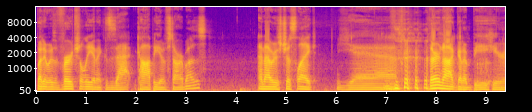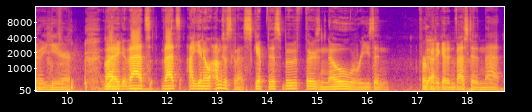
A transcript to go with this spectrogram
but it was virtually an exact copy of Starbuzz, and I was just like, yeah, they're not gonna be here in a year. Like that's that's I you know I'm just gonna skip this booth. There's no reason for Yeah. me to get invested in that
